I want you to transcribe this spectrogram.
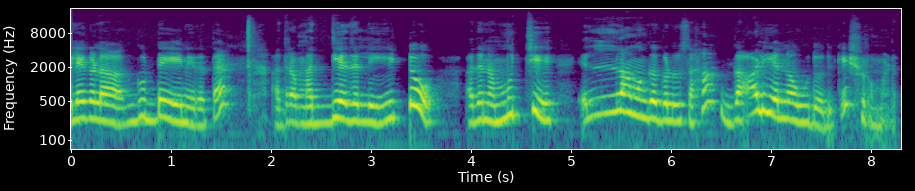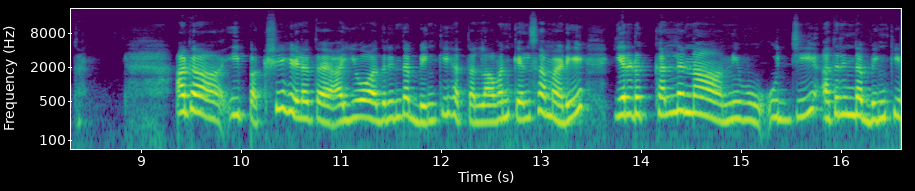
ಎಲೆಗಳ ಗುಡ್ಡೆ ಏನಿರುತ್ತೆ, ಅದರ ಮಧ್ಯದಲ್ಲಿ ಇಟ್ಟು ಅದನ್ನು ಮುಚ್ಚಿ ಎಲ್ಲ ಮಂಗಗಳು ಸಹ ಗಾಳಿಯನ್ನು ಊದೋದಕ್ಕೆ ಶುರು ಮಾಡುತ್ತೆ. ಆಗ ಈ ಪಕ್ಷಿ ಹೇಳುತ್ತೆ, ಅಯ್ಯೋ, ಅದರಿಂದ ಬೆಂಕಿ ಹತ್ತಲ್ಲ, ಅವನ ಕೆಲಸ ಮಾಡಿ ಎರಡು ಕಲ್ಲನ್ನು ನೀವು ಉಜ್ಜಿ, ಅದರಿಂದ ಬೆಂಕಿ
